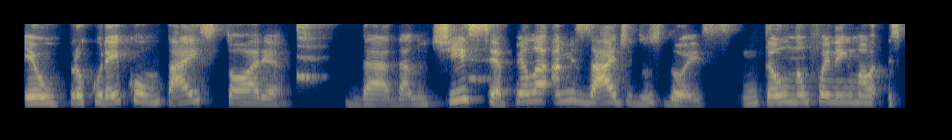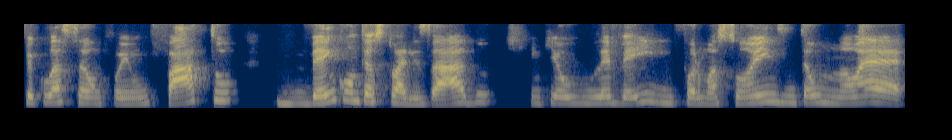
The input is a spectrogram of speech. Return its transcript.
eu procurei contar a história da, da notícia pela amizade dos dois. Então, não foi nenhuma especulação, foi um fato bem contextualizado, em que eu levei informações, então não é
